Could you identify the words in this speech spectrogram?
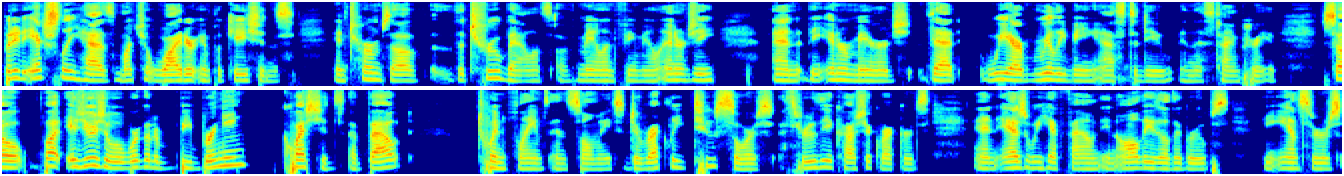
but it actually has much wider implications in terms of the true balance of male and female energy and the intermarriage that we are really being asked to do in this time period. So, but as usual, we're going to be bringing questions about twin flames and soulmates directly to source through the Akashic records. And as we have found in all these other groups, the answers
